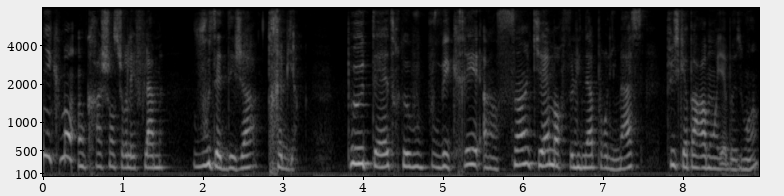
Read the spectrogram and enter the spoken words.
uniquement en crachant sur les flammes, vous êtes déjà très bien. Peut-être que vous pouvez créer un cinquième orphelinat pour limaces, puisqu'apparemment il y a besoin.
